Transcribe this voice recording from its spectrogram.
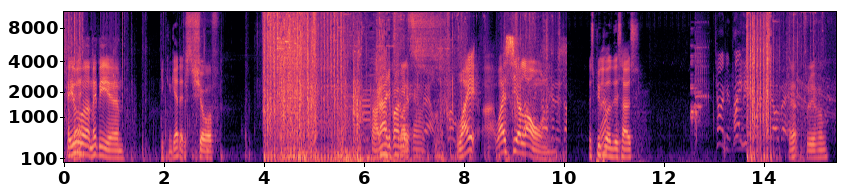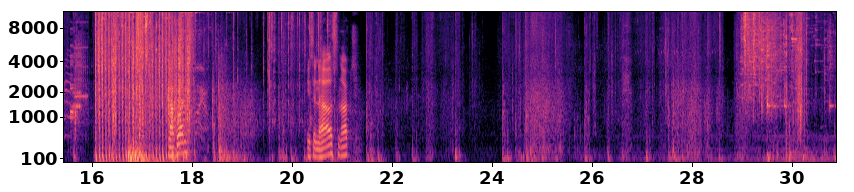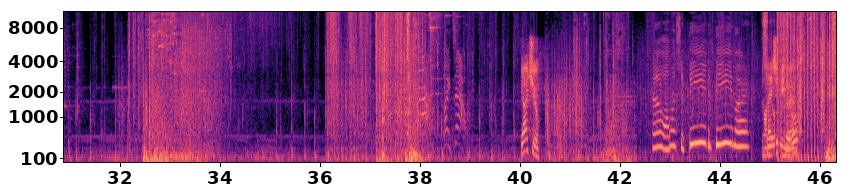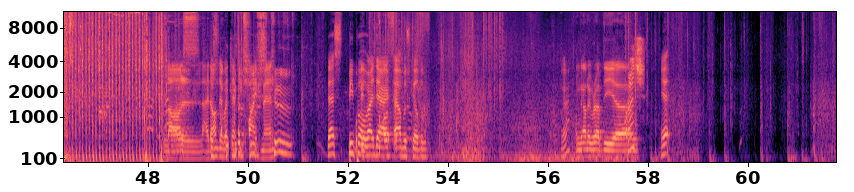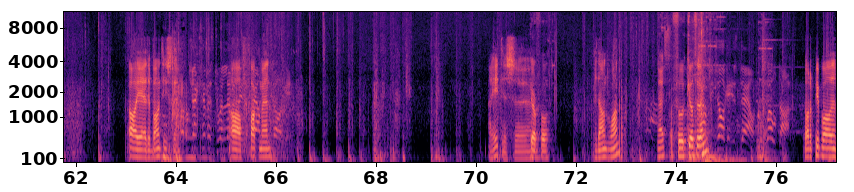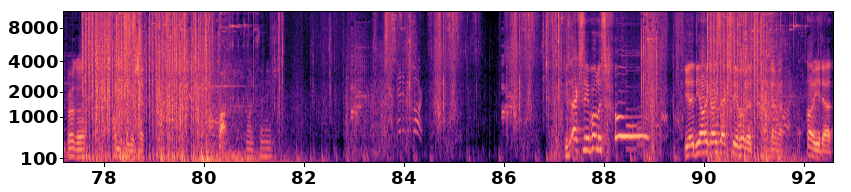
Can you uh, maybe um, You can get it. Just to show off. Caralho, bagulho. Nice. why uh, why is he alone? There's people Where? in this house. Target right here. Yeah, three of them. Knock one. He's in the house, knocked. Lights out. Behind you. Oh, no one wants to be the beamer. One HP, man. Disabled. Lol, I don't think with MP5, man. Kill. There's people Wait, right there. I almost killed them. Where? I'm gonna grab the. Uh, Orange? Yeah. Oh yeah, the bounty's there. Is to Oh, the fuck, man. target. I hate this. Uh, Careful. I downed one. Nice. I feel killed him. Bounty target is down. Well done. A lot of people in Burger coming to you, Seb. Fuck. One finished. Enemy marked. He's actually a bullet. Oh. Yeah, the other guy's actually a bullet. Get him out. Oh, you're dead.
